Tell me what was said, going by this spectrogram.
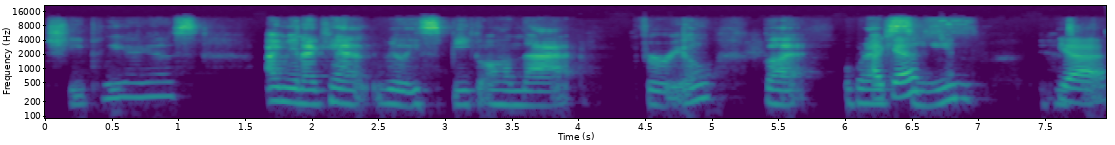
cheaply, I guess. I mean, I can't really speak on that for real but what I've guess, seen, yeah.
